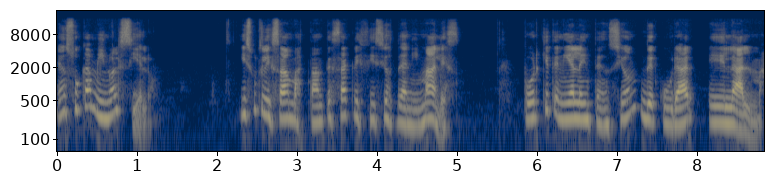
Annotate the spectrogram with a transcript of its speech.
en su camino al cielo. Y se utilizaban bastantes sacrificios de animales, porque tenían la intención de curar el alma.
